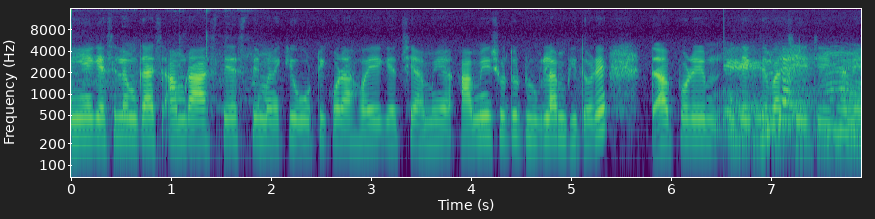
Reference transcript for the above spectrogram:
নিয়ে গেছিলাম। গাছ আমরা আস্তে আস্তে মানে কি ওটি করা হয়ে গেছে। আমি আমি শুধু ঢুকলাম ভিতরে তারপরে দেখতে পাচ্ছি যে এখানে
